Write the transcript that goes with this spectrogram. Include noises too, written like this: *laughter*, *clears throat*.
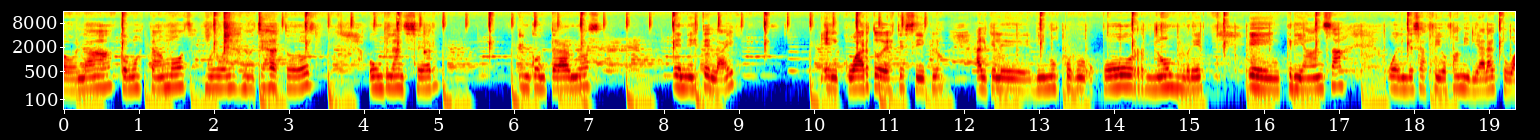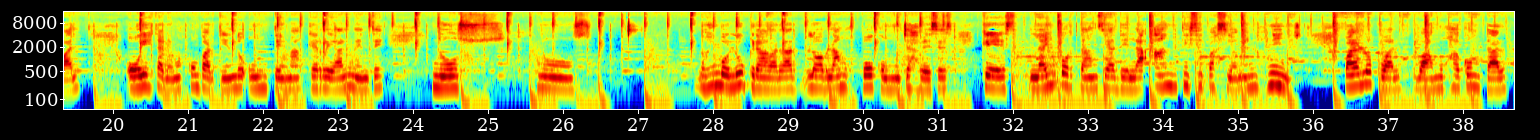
Hola, ¿cómo estamos? Muy buenas noches a todos. Un placer encontrarnos en este live, el cuarto de este ciclo al que le dimos por, nombre en crianza o el desafío familiar actual. Hoy estaremos compartiendo un tema que realmente nos, nos nos involucra, ¿verdad? Lo hablamos poco muchas veces, que es la importancia de la anticipación en los niños, para lo cual vamos a contar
